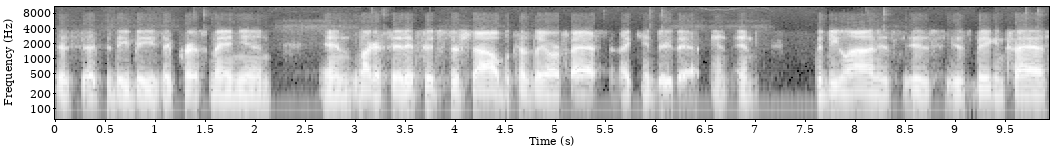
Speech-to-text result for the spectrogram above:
as as the DBs. They press man you, and and like I said, it fits their style because they are fast and they can do that. And and the D line is is is big and fast.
